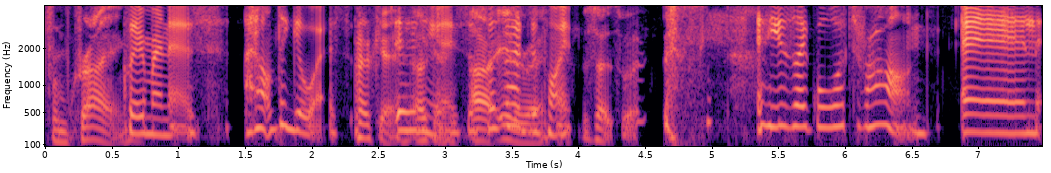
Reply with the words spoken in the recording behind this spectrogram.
From crying. clear my nose. I don't think it was. Okay. Anyways, okay. right, besides the way. point. Besides what? And he was like, Well, what's wrong? And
